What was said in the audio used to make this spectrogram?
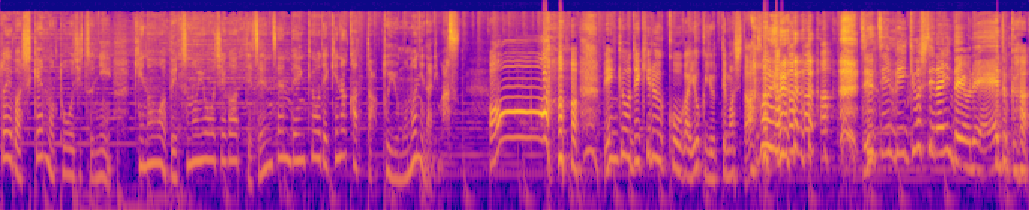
例えば試験の当日に昨日は別の用事があって全然勉強できなかったというものになりますああ 勉強できる子がよく言ってました。全然勉強してないんだよねとか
